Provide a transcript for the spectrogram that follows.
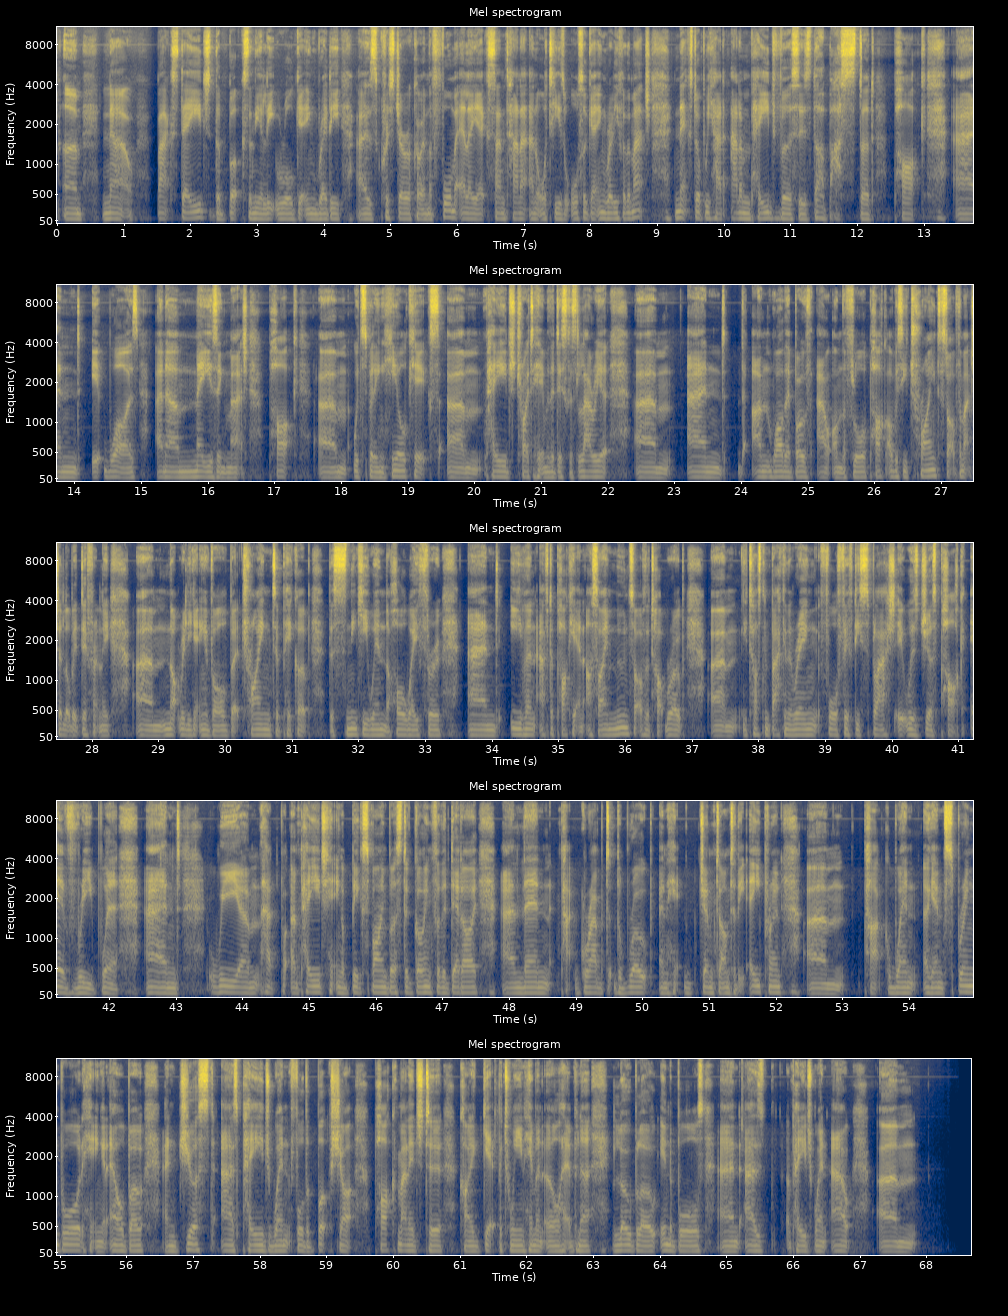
Um, now, Backstage, the Bucks and the Elite were all getting ready as Chris Jericho and the former LAX Santana and Ortiz were also getting ready for the match. Next up, we had Adam Page versus the Bastard Pac, and it was an amazing match. Pac um, with spinning heel kicks. Um, Page tried to hit him with a discus lariat. Um, and um, while they're both out on the floor, Pac obviously trying to start off the match a little bit differently, um, not really getting involved, but trying to pick up the sneaky win the whole way through. And even after Pocket and an Asai moonsault off the top rope, um, he tossed him back in the ring, 450 splash. It was just Pac everywhere. And we um, had um, Page hitting a big spine buster, going for the dead eye, and then Pac grabbed the rope and hit, jumped onto the apron. Um, Pac went against springboard, hitting an elbow, and just as Page went for the buckshot, Pac managed to kind of get between him and Earl Hebner, low blow in the balls, and as Page went out, um,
